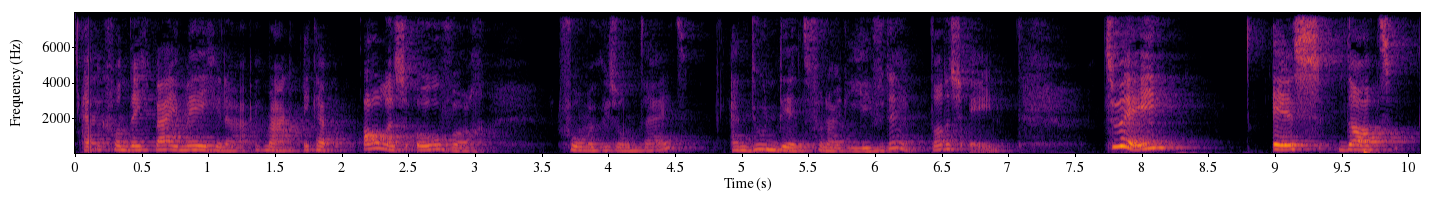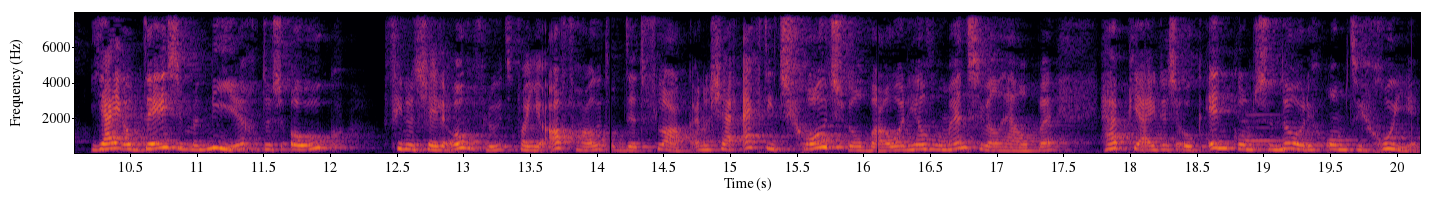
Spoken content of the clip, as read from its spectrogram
heb ik van dichtbij meegemaakt, ik heb alles over voor mijn gezondheid en doen dit vanuit liefde. Dat is één. Twee is dat jij op deze manier dus ook financiële overvloed van je afhoudt op dit vlak. En als jij echt iets groots wil bouwen en heel veel mensen wil helpen, heb jij dus ook inkomsten nodig om te groeien.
